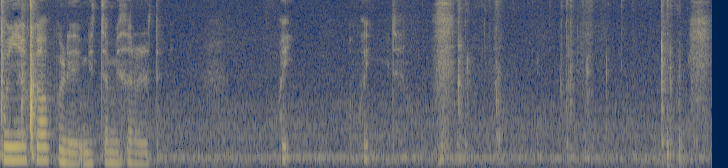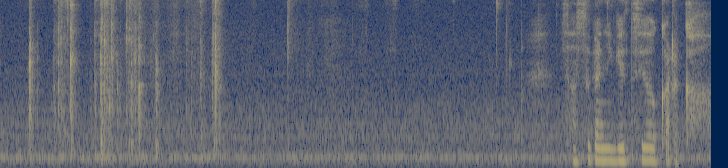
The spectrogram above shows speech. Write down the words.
翻訳アプリめっちゃ見せられて。はい。はい。みたいなさすがに月曜からか。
